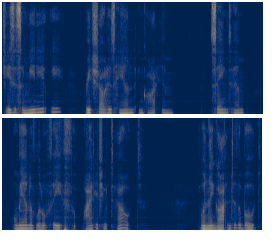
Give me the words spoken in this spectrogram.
Jesus immediately reached out his hand and caught him, saying to him, O man of little faith, why did you doubt? And when they got into the boat,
